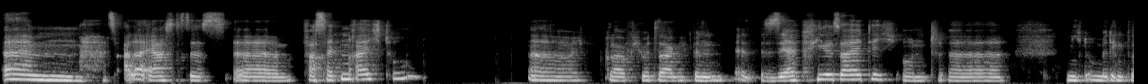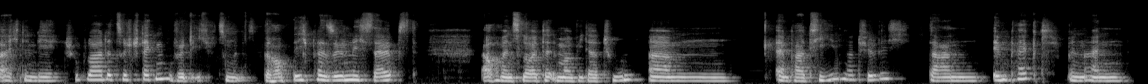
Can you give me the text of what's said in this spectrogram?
Ähm, als allererstes äh, Facettenreichtum. Äh, ich glaube, ich würde sagen, ich bin äh, sehr vielseitig und äh, nicht unbedingt leicht in die Schublade zu stecken, würde ich zumindest behaupte ich persönlich selbst. auch wenn es Leute immer wieder tun. Ähm, Empathie natürlich, dann Impact, ich bin ein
